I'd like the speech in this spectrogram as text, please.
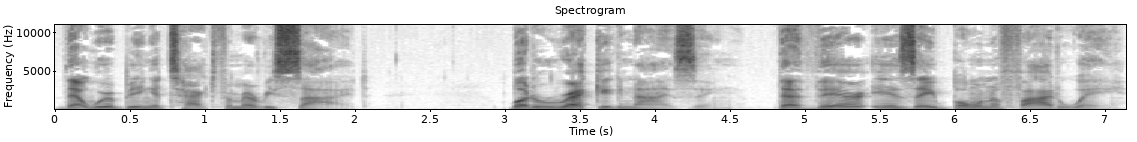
that we're being attacked from every side, but recognizing that there is a bona fide way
